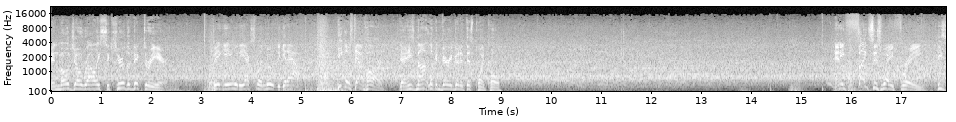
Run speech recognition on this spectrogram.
Can Mojo Rawley secure the victory here? Big E with the excellent move to get out. He goes down hard. Yeah, he's not looking very good at this point, Cole. And he fights his way free. He's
